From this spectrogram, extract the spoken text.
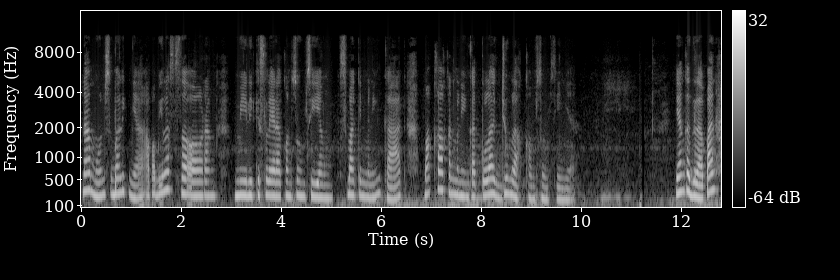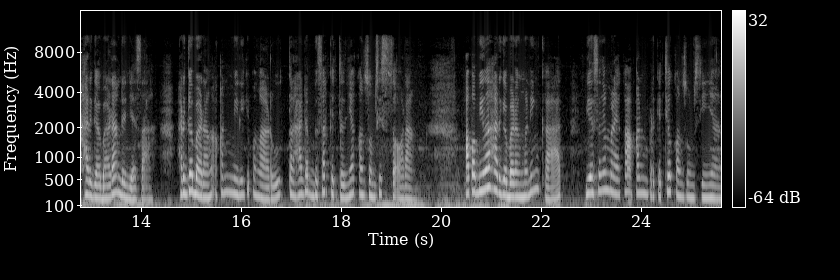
Namun sebaliknya, apabila seseorang memiliki selera konsumsi yang semakin meningkat, maka akan meningkat pula jumlah konsumsinya. Yang kedelapan, harga barang dan jasa. Harga barang akan memiliki pengaruh terhadap besar kecilnya konsumsi seseorang. Apabila harga barang meningkat, biasanya mereka akan memperkecil konsumsinya.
